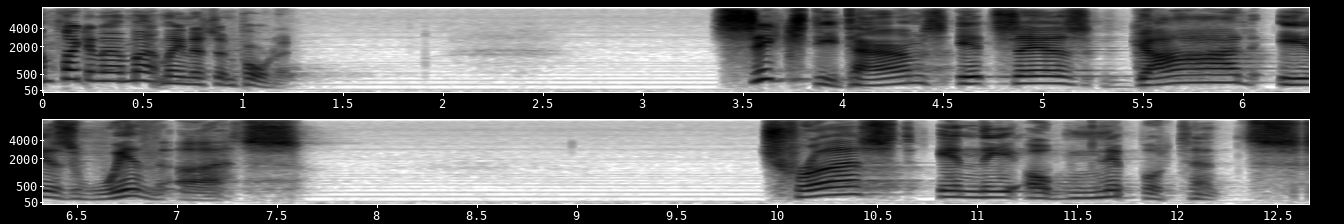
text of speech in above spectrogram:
I'm thinking that might mean it's important. 60 times it says God is with us. Trust in the omnipotence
